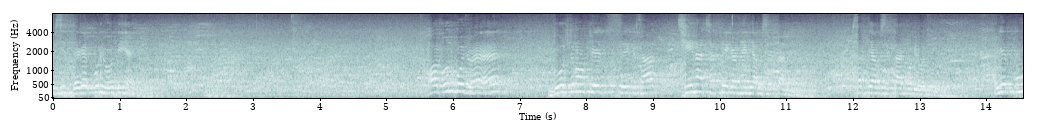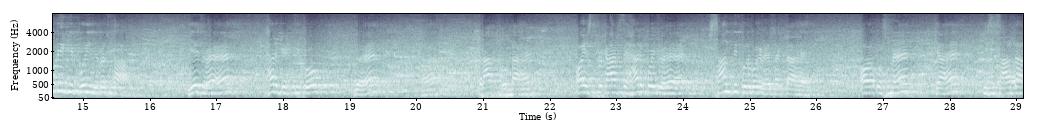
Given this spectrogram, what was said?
इसी जगह पूरी होती हैं। और उनको जो है, दूसरों के से के साथ छीना छत्ती करने की आवश्यकता नहीं है। सबकी आवश्यकताएँ पूरी होती है। ये पूरी की पूरी व्यवस्था, ये जो है, हर व्यक्ति को जो है प्राप्त होता है। और इस प्रकार से हर कोई जो है, शांतिपूर्वक रह सकता है। और उसमें क्या है कि सादा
